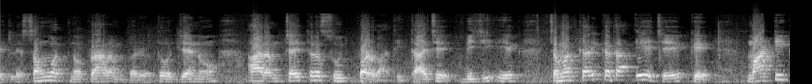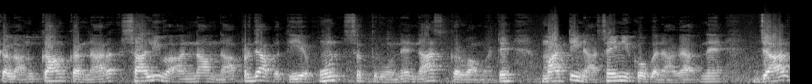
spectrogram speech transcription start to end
એટલે સંવતનો પ્રારંભ કર્યો હતો, જેનો આરંભ ચૈત્ર સુદ પડવાથી થાય છે. બીજી એક ચમત્કારી કથા એ છે કે માટી કલાનું કામ કરનાર શાલીવાહન નામના પ્રજાપતિએ હુણ શત્રુઓને નાશ કરવા માટે માટીના સૈનિકો બનાવ્યા અને જાળ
